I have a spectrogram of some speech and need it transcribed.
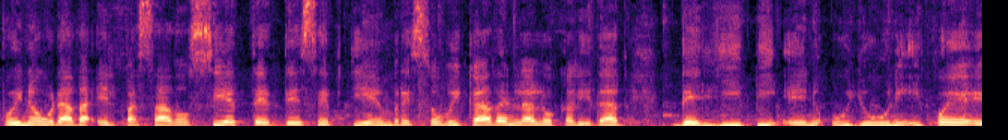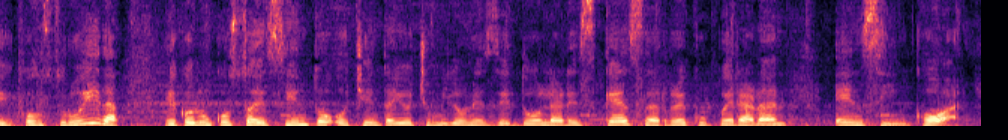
fue inaugurada el pasado 7 de septiembre. Está ubicada en la localidad de Lipi, en Uyuni, y fue eh, construida eh, con un costo de 188 millones de dólares que se recuperarán en cinco años.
